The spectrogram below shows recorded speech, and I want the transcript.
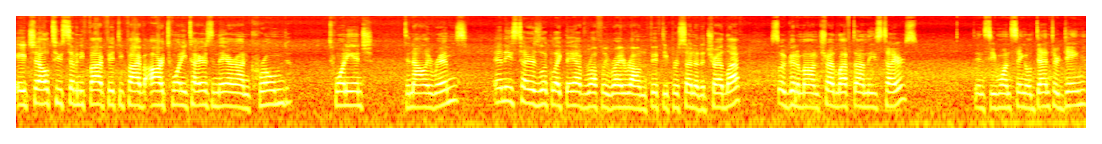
HL 275 55 R20 tires and they are on chromed 20 inch Denali rims. And these tires look like they have roughly right around 50% of the tread left. So a good amount of tread left on these tires. Didn't see one single dent or ding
